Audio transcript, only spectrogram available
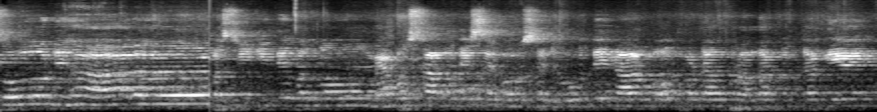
ਸੋ ਨਿਹਾਲ। ਬਸੀ ਜੀ ਦੇ ਵੱਲੋਂ ਮੈਂਬਰ ਸਾਹਿਬ ਦੇ ਸਹਿਯੋਗ ਸਹਿਯੋਗ ਦੇ ਨਾਲ ਬਹੁਤ ਵੱਡਾ ਉਪਰਾਲਾ ਕੀਤਾ ਗਿਆ ਹੈ।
